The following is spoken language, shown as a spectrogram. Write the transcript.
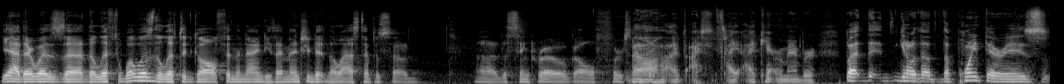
Yeah, there was uh, the lift. What was the lifted golf in the '90s? I mentioned it in the last episode. Uh, the Syncro golf or something. Oh, I, I, I can't remember. But the, you know the the point there is,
